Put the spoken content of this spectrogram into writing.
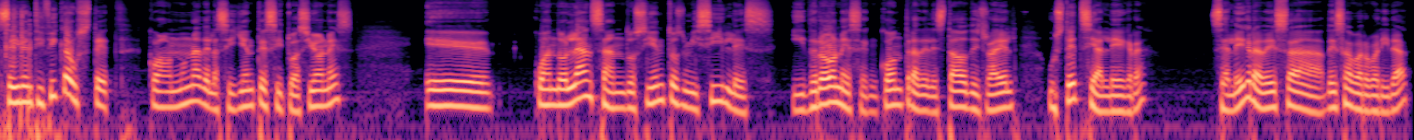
¿Se identifica usted con una de las siguientes situaciones? Eh, cuando lanzan 200 misiles y drones en contra del Estado de Israel, ¿usted se alegra? ¿Se alegra de esa, de esa barbaridad?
